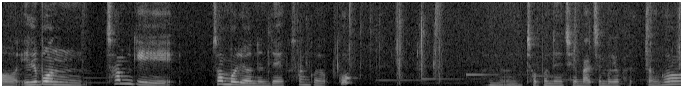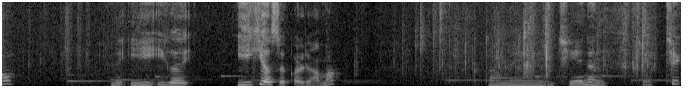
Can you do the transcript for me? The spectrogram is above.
어 일본 3기 선물이었는데 산 거였고 이거는 저번에 제일 마지막에 받았던 거. 근데 이 이거 2기였을걸요 아마? 그 다음에 뒤에는 이제 티,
